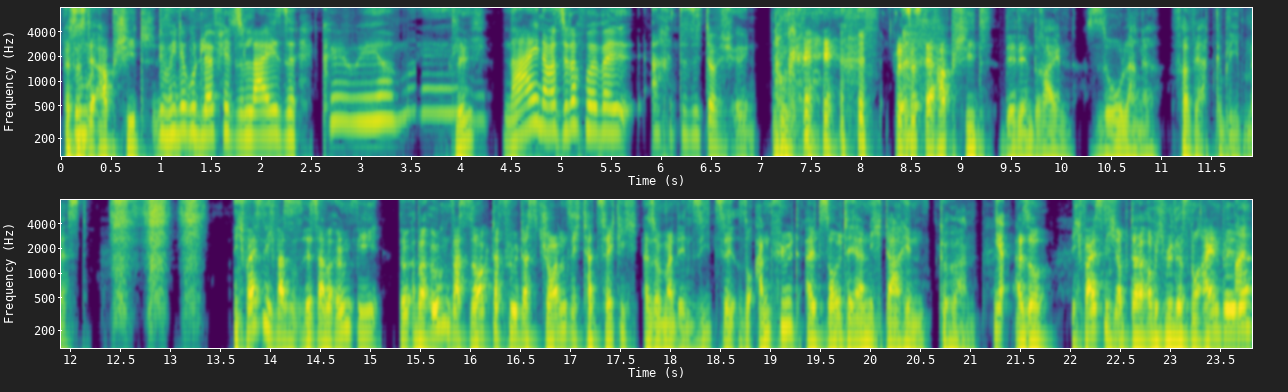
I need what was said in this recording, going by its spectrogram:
Es ist der Abschied. Im Hintergrund läuft jetzt so leise. Carry on Wirklich? Nein, aber ist doch wohl, weil. Ach, das ist doch schön. Okay. es ist der Abschied, der den dreien so lange verwehrt geblieben ist. Ich weiß nicht, was es ist, aber irgendwie, aber irgendwas sorgt dafür, dass John sich tatsächlich, also wenn man den sieht, so anfühlt, als sollte er nicht dahin gehören. Ja. Also ich weiß nicht, ob, da, ob ich mir das nur einbilde Nein.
